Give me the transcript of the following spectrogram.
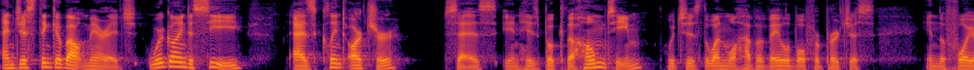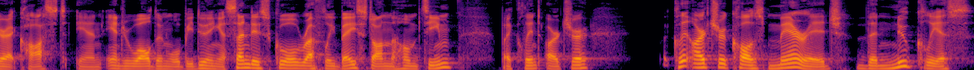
and just think about marriage. We're going to see, as Clint Archer says in his book, The Home Team, which is the one we'll have available for purchase in the foyer at cost. And Andrew Walden will be doing a Sunday school roughly based on The Home Team by Clint Archer. Clint Archer calls marriage the nucleus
